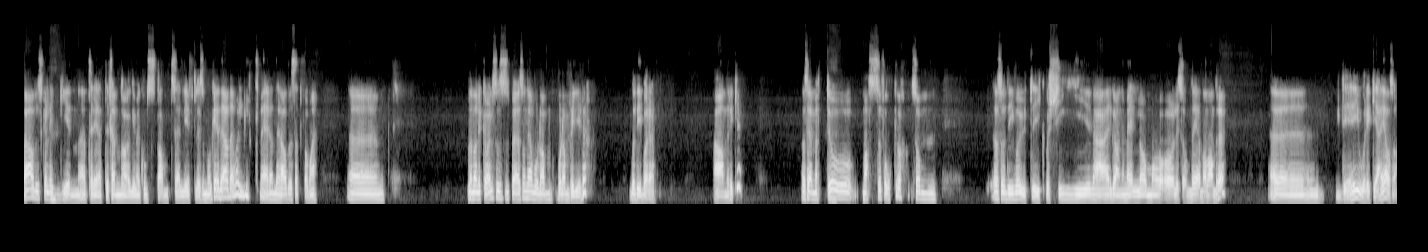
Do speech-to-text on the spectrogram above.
Ja, du skal legge inn eh, tre til fem dager med konstant cellegift. Liksom. Ok, det, det, var litt mer enn det jeg hadde sett for meg. Uh, men allikevel så spør jeg sånn, ja, hvordan, hvordan blir det? Og de bare aner ikke. Altså, jeg møtte jo masse folk da, som altså, De var ute, gikk på ski hver gang imellom, og, og liksom det ene og det andre. Uh, det gjorde ikke jeg, altså.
